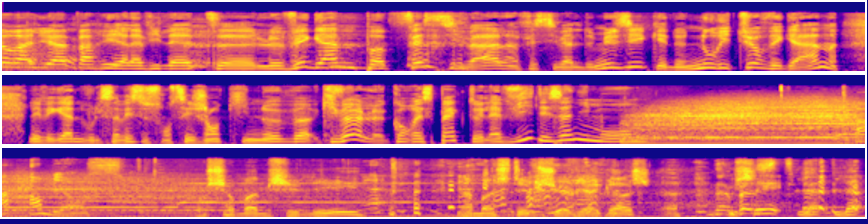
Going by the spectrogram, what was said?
Aura lieu à Paris, à la Villette, euh, le Vegan Pop Festival, un festival de musique et de nourriture végane. Les véganes, vous le savez, ce sont ces gens qui, ne veulent, qui veulent qu'on respecte la vie des animaux. Ah, ambiance. Bonjour, Mme Julie. Namasté, monsieur Aliagas. Vous savez, la, la,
